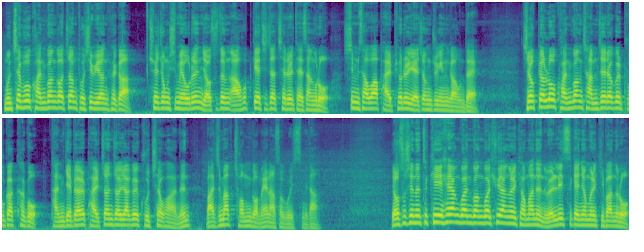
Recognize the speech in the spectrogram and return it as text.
문체부 관광거점 도시위원회가 최종심에 오른 여수 등 9개 지자체를 대상으로 심사와 발표를 예정 중인 가운데 지역별로 관광 잠재력을 부각하고 단계별 발전 전략을 구체화하는 마지막 점검에 나서고 있습니다. 여수시는 특히 해양관광과 휴양을 겸하는 웰리스 개념을 기반으로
